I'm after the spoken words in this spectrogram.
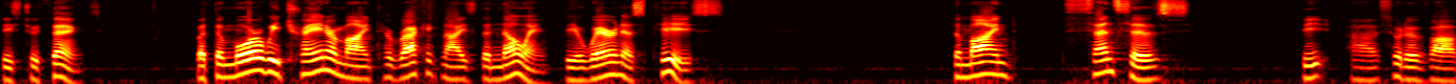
these two things. But the more we train our mind to recognize the knowing, the awareness piece, the mind senses the uh, sort of uh,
